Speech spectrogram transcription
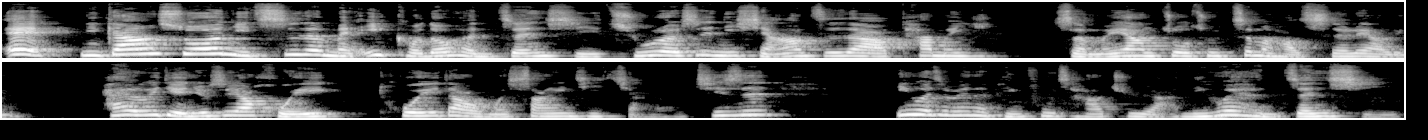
哎、欸，你刚刚说你吃的每一口都很珍惜，除了是你想要知道他们怎么样做出这么好吃的料理，还有一点就是要回推到我们上一集讲的，其实因为这边的贫富差距啊，你会很珍惜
